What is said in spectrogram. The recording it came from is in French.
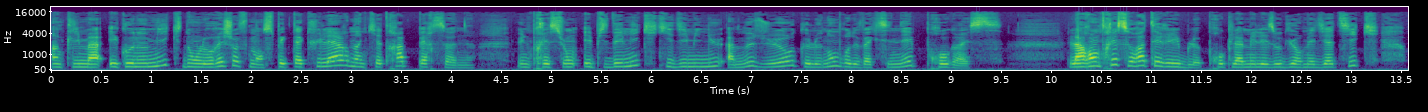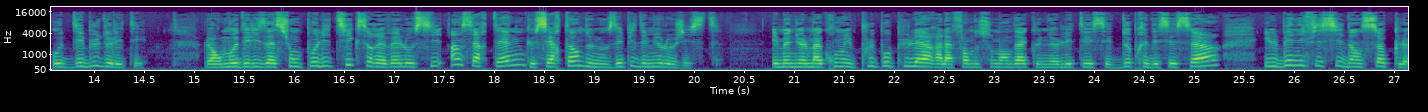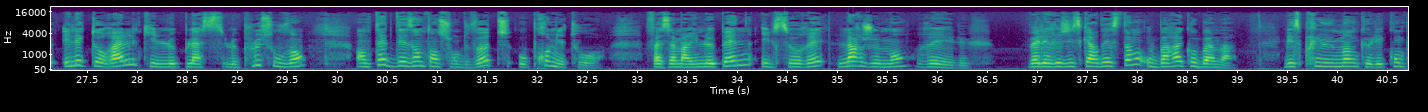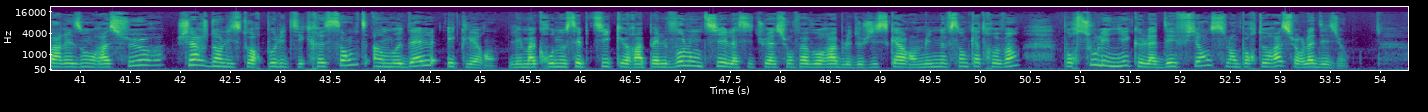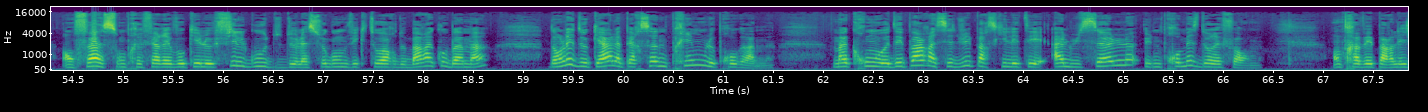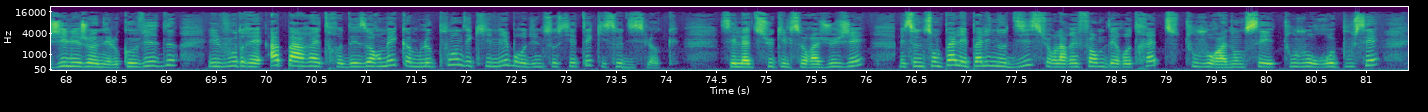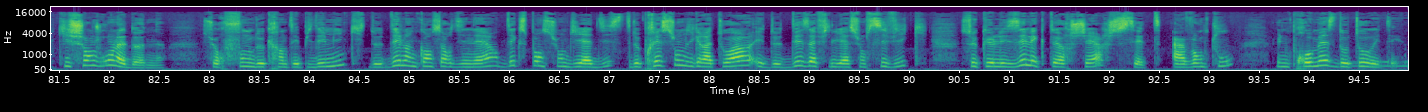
Un climat économique dont le réchauffement spectaculaire n'inquiétera personne. Une pression épidémique qui diminue à mesure que le nombre de vaccinés progresse. La rentrée sera terrible, proclamaient les augures médiatiques au début de l'été. Leur modélisation politique se révèle aussi incertaine que certains de nos épidémiologistes. Emmanuel Macron est plus populaire à la fin de son mandat que ne l'étaient ses deux prédécesseurs. Il bénéficie d'un socle électoral qui le place le plus souvent en tête des intentions de vote au premier tour. Face à Marine Le Pen, il serait largement réélu. Valéry Giscard d'Estaing ou Barack Obama? L'esprit humain que les comparaisons rassurent cherche dans l'histoire politique récente un modèle éclairant. Les macronosceptiques rappellent volontiers la situation favorable de Giscard en 1980 pour souligner que la défiance l'emportera sur l'adhésion. En face, on préfère évoquer le feel-good de la seconde victoire de Barack Obama. Dans les deux cas, la personne prime le programme. Macron, au départ, a séduit parce qu'il était à lui seul une promesse de réforme. Entravé par les gilets jaunes et le Covid, il voudrait apparaître désormais comme le point d'équilibre d'une société qui se disloque. C'est là-dessus qu'il sera jugé, mais ce ne sont pas les palinodies sur la réforme des retraites, toujours annoncée, toujours repoussée, qui changeront la donne. Sur fond de crainte épidémique, de délinquance ordinaire, d'expansion djihadiste, de pression migratoire et de désaffiliation civique, ce que les électeurs cherchent, c'est avant tout une promesse d'autorité.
